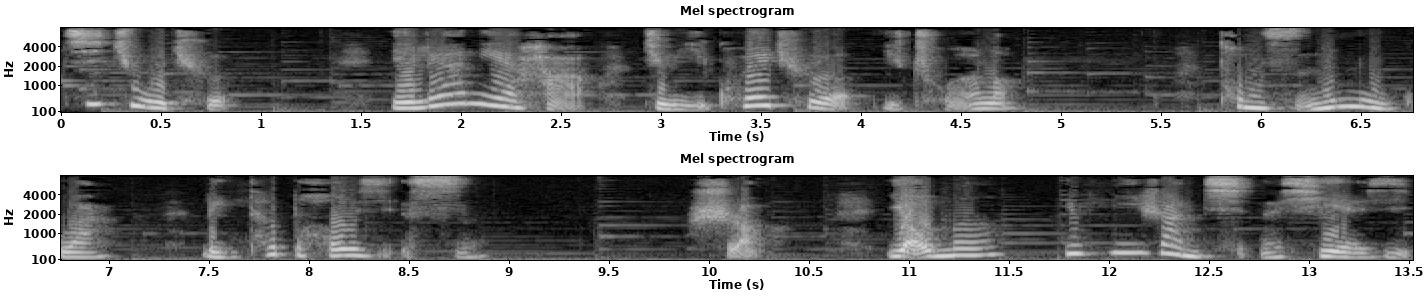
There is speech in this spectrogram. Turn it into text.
几角钱，一两年后就一块钱一撮了。同事的目光令他不好意思。是啊，要么有你人气的嫌疑。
